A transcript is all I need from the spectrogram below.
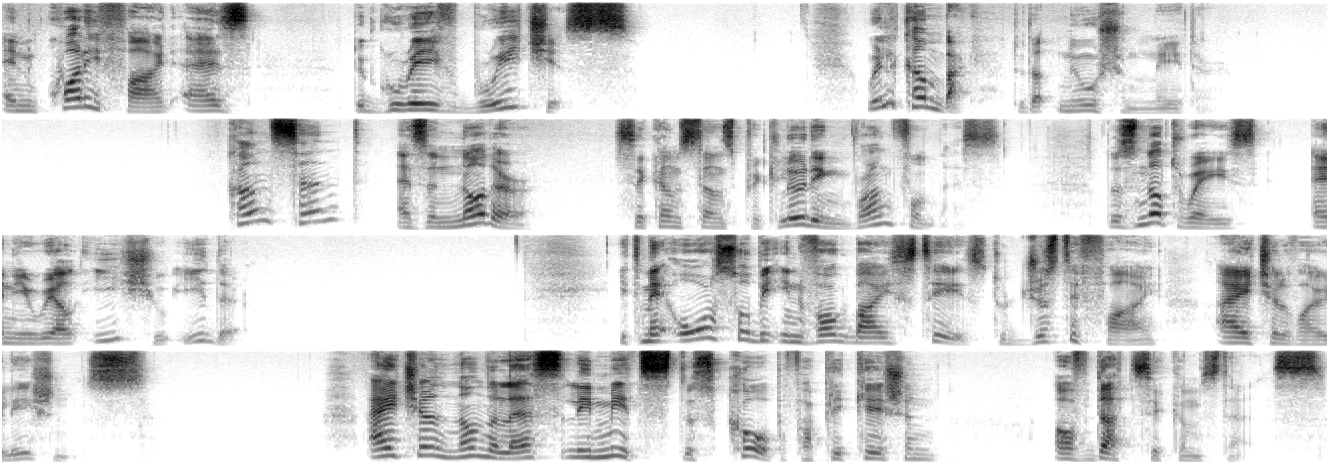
and qualified as the grave breaches. We'll come back to that notion later. Consent as another circumstance precluding wrongfulness does not raise any real issue either. It may also be invoked by states to justify IHL violations. IHL nonetheless limits the scope of application of that circumstance.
